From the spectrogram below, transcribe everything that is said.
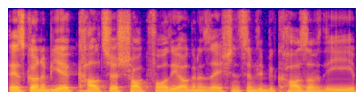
there's going to be a culture shock for the organization simply because of the,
